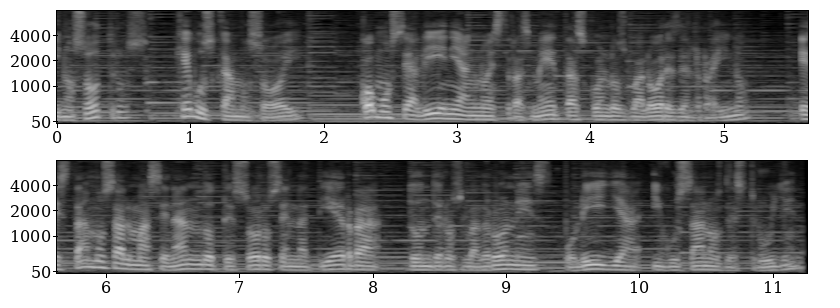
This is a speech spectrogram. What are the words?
¿Y nosotros? ¿Qué buscamos hoy? ¿Cómo se alinean nuestras metas con los valores del reino? ¿Estamos almacenando tesoros en la tierra donde los ladrones, polilla y gusanos destruyen?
